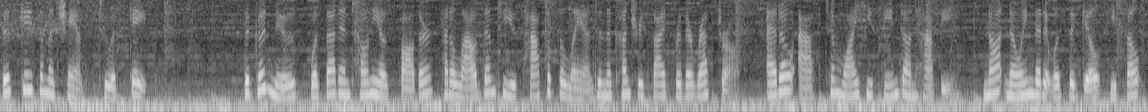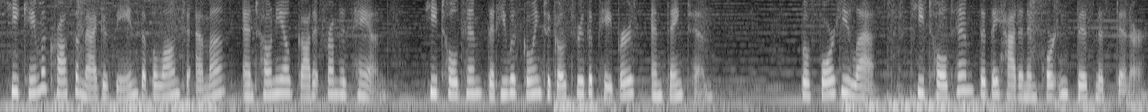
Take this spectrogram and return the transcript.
this gave him a chance to escape. The good news was that Antonio's father had allowed them to use half of the land in the countryside for their restaurant. Edo asked him why he seemed unhappy. Not knowing that it was the guilt he felt, he came across a magazine that belonged to Emma, Antonio got it from his hands. He told him that he was going to go through the papers and thanked him. Before he left, he told him that they had an important business dinner,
